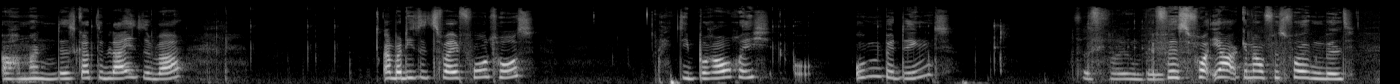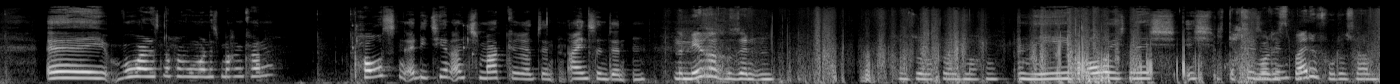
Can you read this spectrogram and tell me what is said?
Oh Mann, dass es gerade so leise war. Aber diese zwei Fotos, die brauche ich unbedingt. Fürs Folgenbild. Fürs Fol ja, genau, fürs Folgenbild. Ey, wo war das nochmal, wo man das machen kann? Posten, editieren, an Smartgerät senden, einzeln senden. Ne, mehrere senden. Kannst du auch gleich machen. Nee, brauche ich nicht. Ich, Ich dachte, du wolltest beide Fotos haben.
